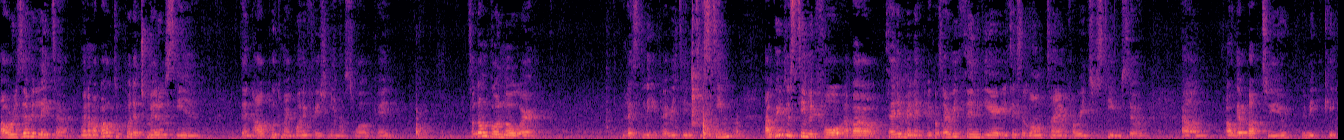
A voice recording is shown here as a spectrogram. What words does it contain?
I'll reserve it later. When I'm about to put the tomatoes in, then I'll put my bony fish in as well, okay? So don't go nowhere. Let's leave everything to steam. I'm going to steam it for about 30 minutes because everything here, it takes a long time for it to steam. So um, I'll get back to you. Let me keep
